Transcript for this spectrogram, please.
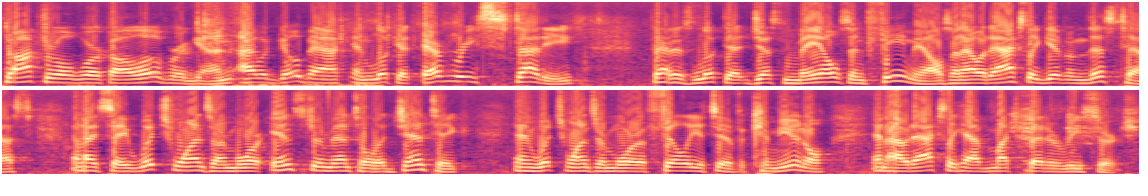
doctoral work all over again, I would go back and look at every study that has looked at just males and females, and I would actually give them this test, and I'd say which ones are more instrumental agentic and which ones are more affiliative communal, and I would actually have much better research.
